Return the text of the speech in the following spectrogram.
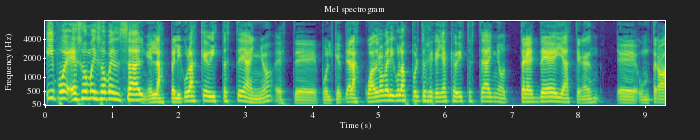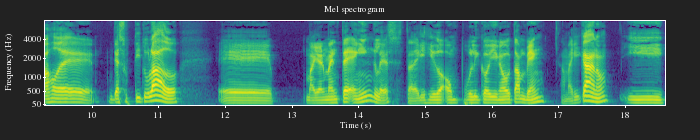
Y pues eso me hizo pensar en las películas que he visto este año, este, porque de las cuatro películas puertorriqueñas que he visto este año, tres de ellas tienen un trabajo de, de subtitulado, mayormente en inglés, está dirigido a un público, you know, también americano, y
